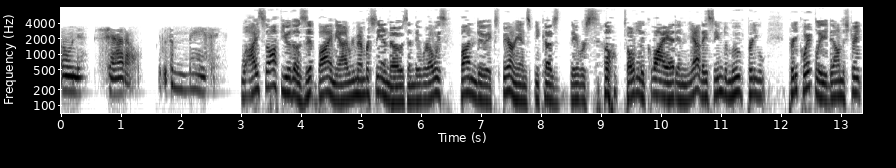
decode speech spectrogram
own shadow. It was amazing. Well, I saw a few of those zip by me. I remember seeing those, and they were always fun to experience because they were so totally quiet, and yeah, they seemed to move pretty pretty quickly down the street.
